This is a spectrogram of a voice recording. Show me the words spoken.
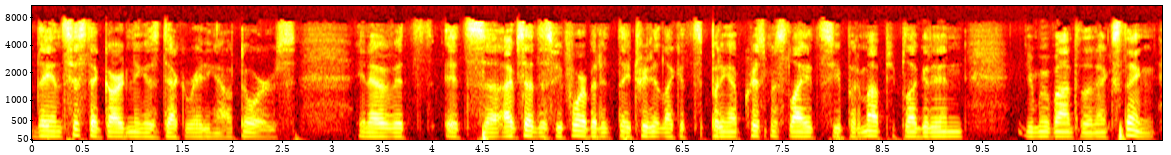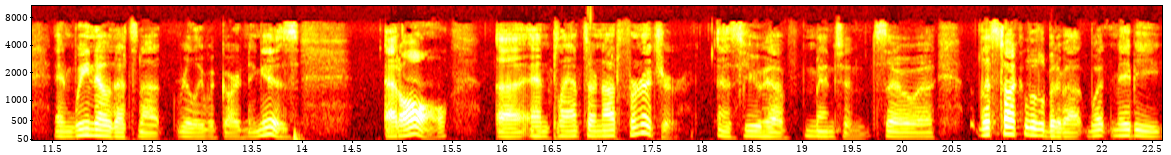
they insist that gardening is decorating outdoors. You know, it's it's. Uh, I've said this before, but it, they treat it like it's putting up Christmas lights. You put them up, you plug it in, you move on to the next thing. And we know that's not really what gardening is at all. Uh, and plants are not furniture, as you have mentioned. So uh, let's talk a little bit about what maybe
